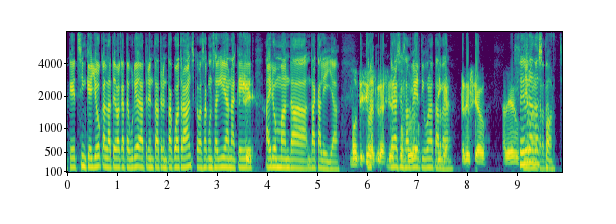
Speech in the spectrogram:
aquest cinquè lloc en la teva categoria de 30 a 34 anys que vas aconseguir en aquest sí. Ironman de, de Calella. Moltíssimes gràcies. Gràcies, Albert, vulgueu. i bona tarda. Adéu-siau. Adéu. Febre d'esport.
